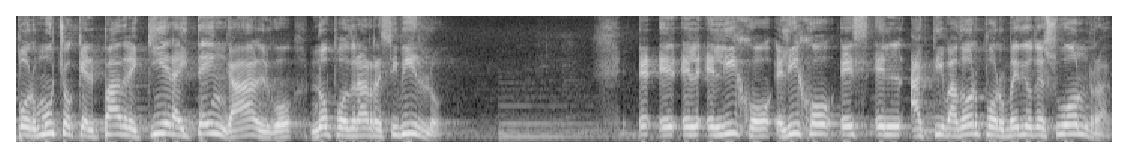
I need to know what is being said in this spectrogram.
por mucho que el padre quiera y tenga algo, no podrá recibirlo. El, hijo, el hijo es el activador por medio de su honra.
